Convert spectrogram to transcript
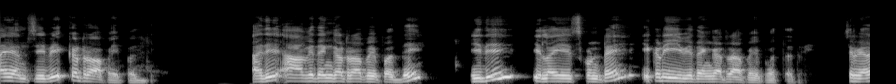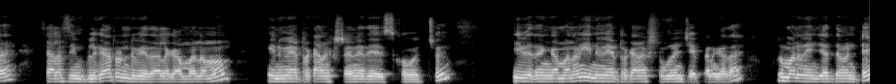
ఆ ఎంసీబీ ఇక్కడ డ్రాప్ అయిపోద్ది. అది ఆ విధంగా డ్రాప్ అయిపోద్ది. ఇది ఇలా వేసుకుంటే ఇక్కడ ఈ విధంగా డ్రాప్ అయిపోతుంది. సరే కదా? చాలా సింపుల్గా రెండు విధాలుగా మనము ఇన్వర్టర్ కనెక్షన్ అనేది వేసుకోవచ్చు. ఈ విధంగా మనం ఇన్వర్టర్ కనెక్షన్ గురించి చెప్పాను కదా. ఇప్పుడు మనం ఏం చేద్దామంటే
